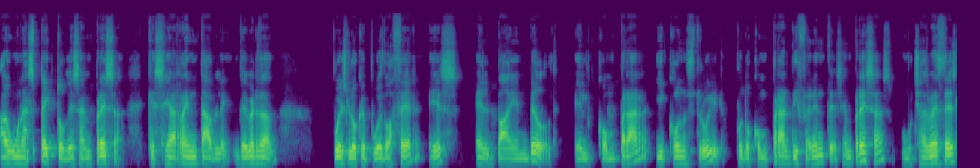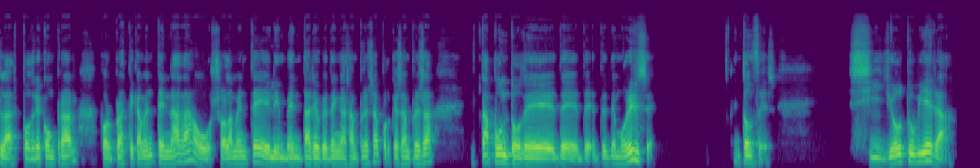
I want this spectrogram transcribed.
algún aspecto de esa empresa que sea rentable de verdad, pues lo que puedo hacer es el buy and build el comprar y construir. Puedo comprar diferentes empresas, muchas veces las podré comprar por prácticamente nada o solamente el inventario que tenga esa empresa, porque esa empresa está a punto de, morirse. Entonces, si yo tuviera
